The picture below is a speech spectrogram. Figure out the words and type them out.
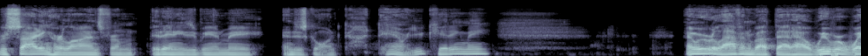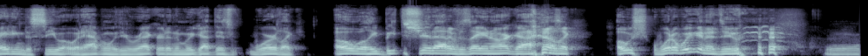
reciting her lines from It Ain't Easy Being Me and just going, God damn, are you kidding me? And we were laughing about that, how we were waiting to see what would happen with your record. And then we got this word like, oh well, he beat the shit out of his A and R guy. And I was like, oh, sh- what are we gonna do? Yeah.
